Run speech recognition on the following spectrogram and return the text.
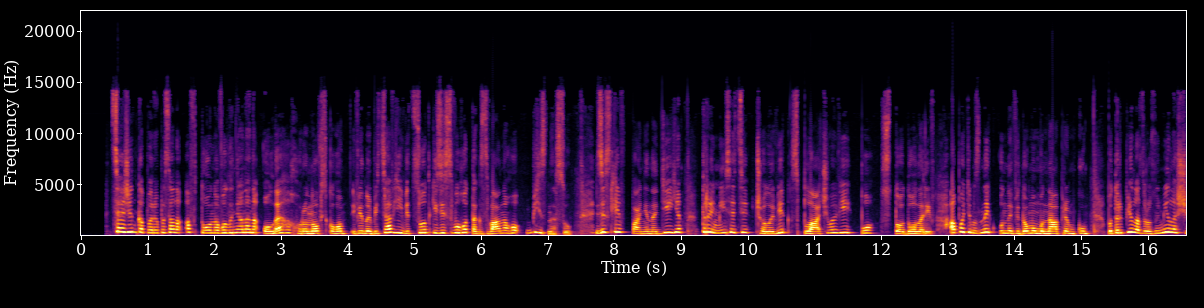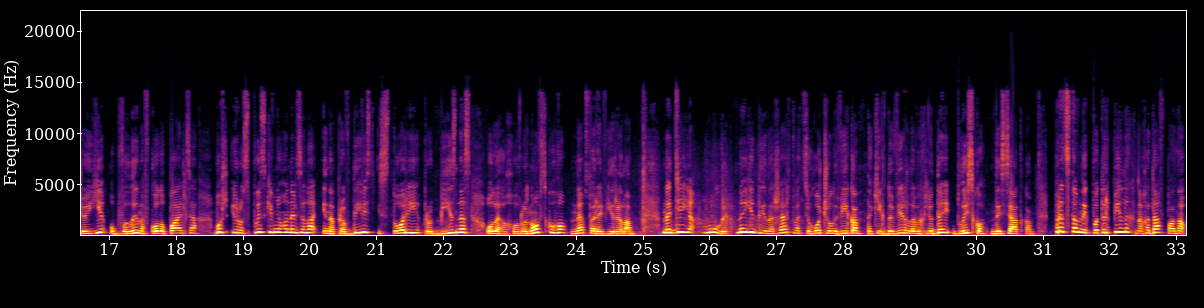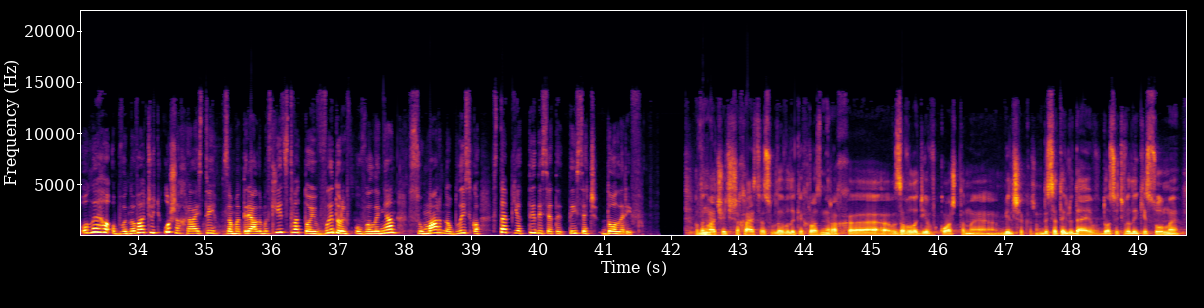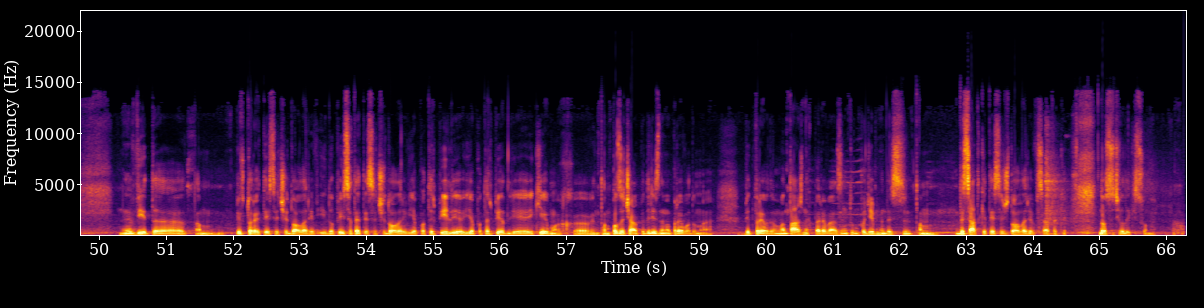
Ця жінка переписала авто на волинянина Олега Хороновського. Він обіцяв їй відсотки зі свого так званого бізнесу. Зі слів пані Надії, три місяці чоловік сплачував їй по 100 доларів, а потім зник у невідомому напрямку. Потерпіла, зрозуміла, що її обвели навколо пальця, бо ж і розписки в нього не взяла, і на правдивість історії про бізнес Олега Хороновського не перевірила. Надія Мулик не єдина жертва цього чоловіка. Таких довірливих людей близько десятка. Представник потерпілих нагадав пана Олега обвинувачують у шахрайстві. За матеріалами слідства той видурив у волинян сумарно близько 150 тисяч доларів. Обвинувачують шахрайстві, особливо в великих розмірах, е, заволодів коштами більше кажемо, 10 людей досить великі суми від е, там, півтори тисячі доларів і до 50 тисяч доларів. Є потерпілі, є потерпілі, яких е, він там позичав під різними приводами, під приводом вантажних перевезень, тому подібне, десь там десятки тисяч доларів, все-таки досить великі суми.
